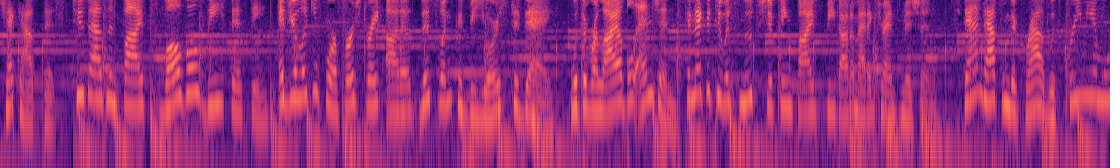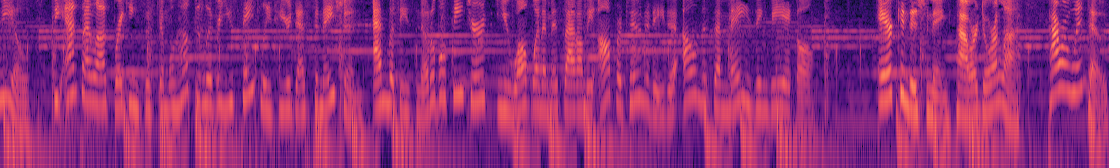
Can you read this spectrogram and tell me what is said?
Check out this 2005 Volvo V50. If you're looking for a first-rate auto, this one could be yours today. With a reliable engine connected to a smooth shifting five-speed automatic transmission. Stand out from the crowd with premium wheels. The anti-lock braking system will help deliver you safely to your destination. And with these notable features, you won't want to miss out on the opportunity to own this amazing vehicle air conditioning, power door locks, power windows,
